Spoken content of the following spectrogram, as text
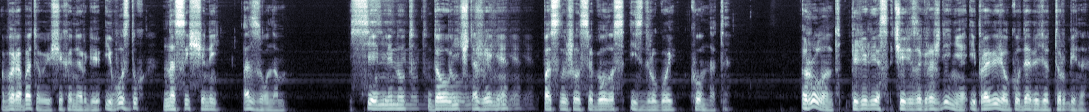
вырабатывающих энергию, и воздух, насыщенный озоном. «Семь минут до уничтожения», — послышался голос из другой комнаты. Роланд перелез через ограждение и проверил, куда ведет турбина.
